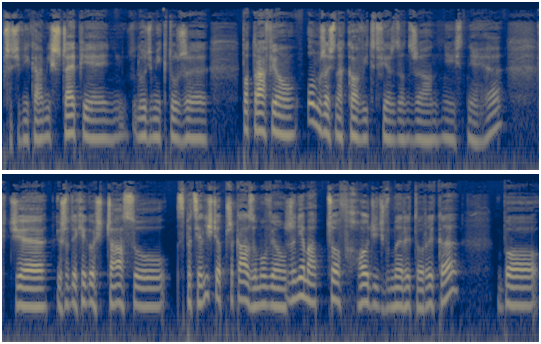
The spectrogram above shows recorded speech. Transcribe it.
przeciwnikami szczepień, ludźmi, którzy potrafią umrzeć na COVID, twierdząc, że on nie istnieje, gdzie już od jakiegoś czasu specjaliści od przekazu mówią, że nie ma co wchodzić w merytorykę, bo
